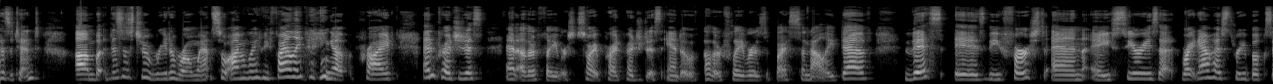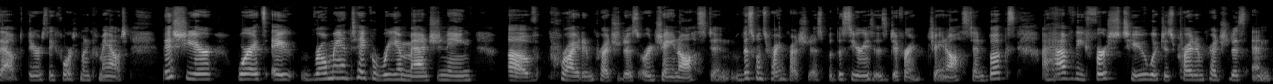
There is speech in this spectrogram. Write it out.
hesitant, um, but this is to read a romance, so I'm going to be finally picking up Pride and Prejudice and Other Flavors. Sorry, Pride, Prejudice, and Other Flavors by Sonali Dev. This is the first in a series that right now has three books out. There's a fourth one coming out this year, where it's a romantic reimagining of Pride and Prejudice or Jane Austen. This one's Pride and Prejudice, but the series is different Jane Austen books. I have the first two, which is Pride and Prejudice and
